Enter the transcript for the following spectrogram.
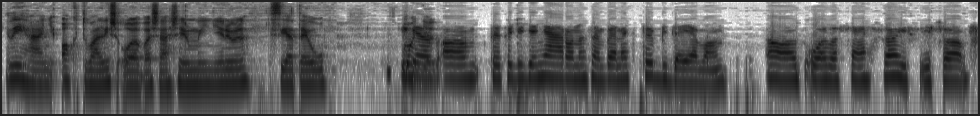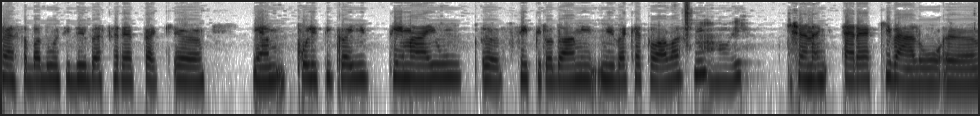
néhány aktuális olvasás élményéről. Szia Teó! Igen, a, tehát hogy ugye nyáron az embernek több ideje van az olvasásra, és, és a felszabadult időben szerettek ö, ilyen politikai témájú ö, szépirodalmi műveket olvasni. Ahogy. És ennek, erre kiváló ö,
